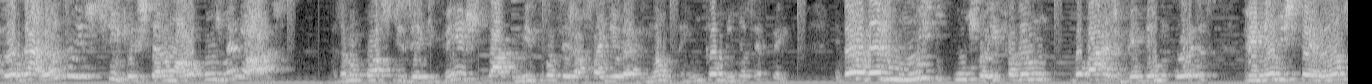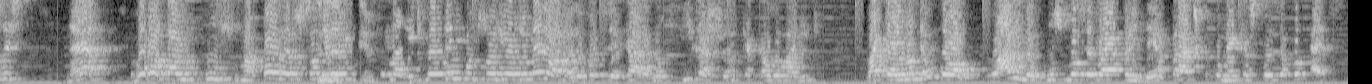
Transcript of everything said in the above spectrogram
eu garanto isso sim, que eles terão aula com os melhores. Mas eu não posso dizer que venha estudar comigo que você já sai direto. Não, tem um caminho a ser feito. Então eu vejo muito curso aí fazendo bobagem, vendendo coisas, vendendo esperanças, né? Eu vou botar um curso, uma pós-graduação de marítima, eu tenho condições de hoje melhor, mas eu vou dizer, cara, não fica achando que a causa marítima vai cair no teu colo. Lá no meu curso você vai aprender a prática, como é que as coisas acontecem.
